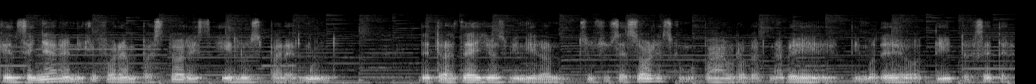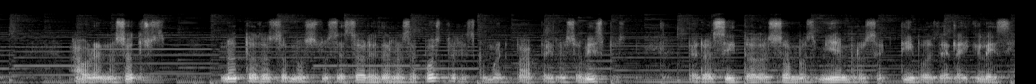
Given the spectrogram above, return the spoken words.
que enseñaran y que fueran pastores y luz para el mundo. Detrás de ellos vinieron sus sucesores como Pablo, Bernabé, Timodeo, Tito, etc. Ahora nosotros, no todos somos sucesores de los apóstoles como el Papa y los obispos, pero sí todos somos miembros activos de la Iglesia.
